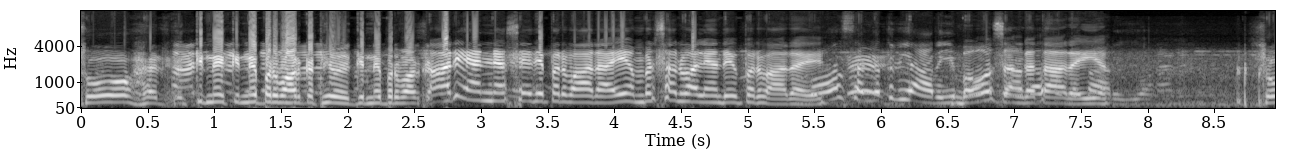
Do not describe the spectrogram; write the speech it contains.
ਸੋ ਹੈ- ਕਿੰਨੇ ਕਿੰਨੇ ਪਰਿਵਾਰ ਇਕੱਠੇ ਹੋਏ? ਕਿੰਨੇ ਪਰਿਵਾਰ ਇਕੱਠੇ- ਸਾਰੇ ਐਨਐਸਏ ਦੇ ਪਰਿਵਾਰ ਆਏ ਅੰਮ੍ਰਿਤਸਰ ਵਾਲਿਆਂ ਦੇ ਪਰਿਵਾਰ ਆਏ। ਬਹੁਤ ਸੰਗਤ ਵੀ ਆ ਰਹੀ ਹੈ ਬਹੁਤ ਸੰਗਤ ਆ ਰਹੀ ਆ ਸੋ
